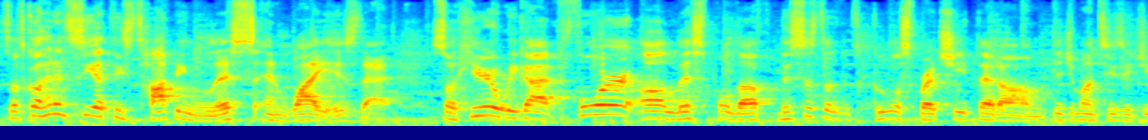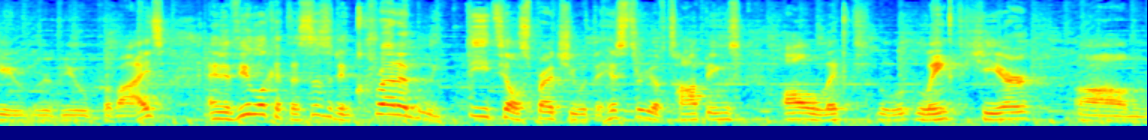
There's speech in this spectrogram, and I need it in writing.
So let's go ahead and see at these topping lists and why is that. So here we got four uh, lists pulled up. This is the Google spreadsheet that um, Digimon TCG Review provides. And if you look at this, this is an incredibly detailed spreadsheet with the history of toppings all linked, linked here. Um,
